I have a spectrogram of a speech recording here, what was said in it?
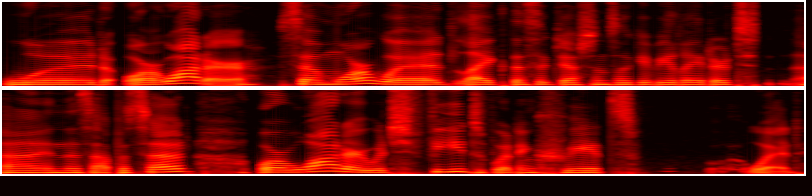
wood or water. So more wood like the suggestions i'll give you later t- uh, in this episode or water which feeds wood and creates wood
